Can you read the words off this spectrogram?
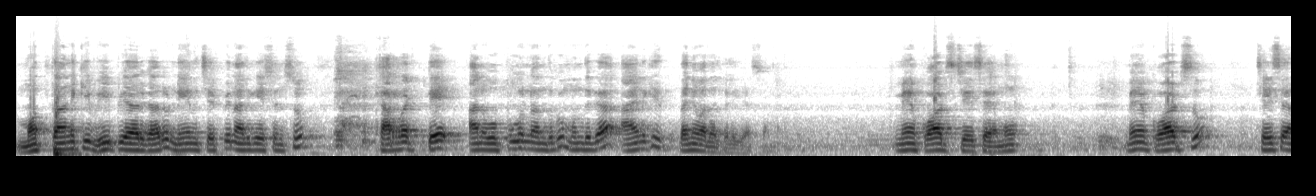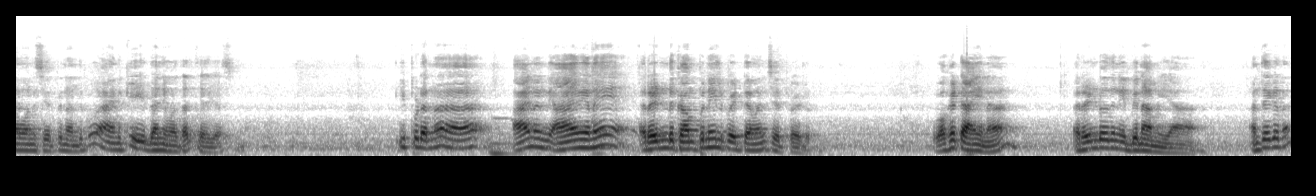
మొత్తానికి విపిఆర్ గారు నేను చెప్పిన అలిగేషన్స్ కరెక్టే అని ఒప్పుకున్నందుకు ముందుగా ఆయనకి ధన్యవాదాలు తెలియజేస్తాను. మేము క్వాడ్స్ చేసాము మేము క్వాడ్స్ చేసాము అని చెప్పినందుకు ఆయనకి ధన్యవాదాలు తెలియజేస్తున్నాం ఇప్పుడన్నా ఆయన ఆయననే రెండు కంపెనీలు పెట్టామని చెప్పాడు. ఒకటి ఆయన రెండోది నీ బినామియా? అంతే కదా?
